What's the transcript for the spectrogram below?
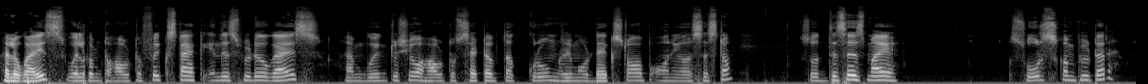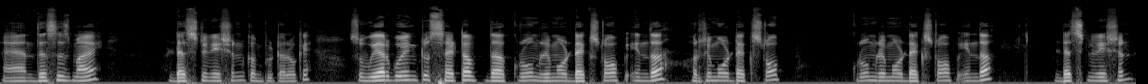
hello guys. Welcome to how to fix tech. In this video guys I'm going to show how to set up the Chrome remote desktop on your system. So this is my source computer and this is my destination computer okay? So we are going to set up the Chrome remote desktop in the remote desktop Chrome remote desktop in the destination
